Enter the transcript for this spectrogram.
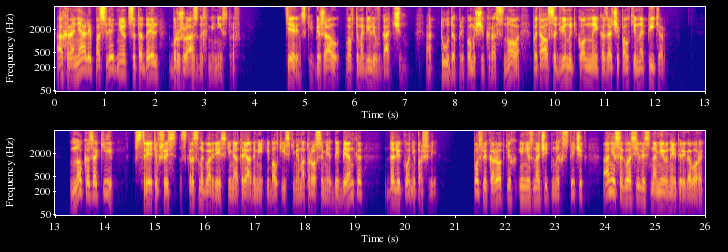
охраняли последнюю цитадель буржуазных министров. Керенский бежал в автомобиле в Гатчину. Оттуда при помощи Краснова пытался двинуть конные казачьи полки на Питер. Но казаки, встретившись с красногвардейскими отрядами и балтийскими матросами Дыбенко, далеко не пошли. После коротких и незначительных стычек они согласились на мирные переговоры.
